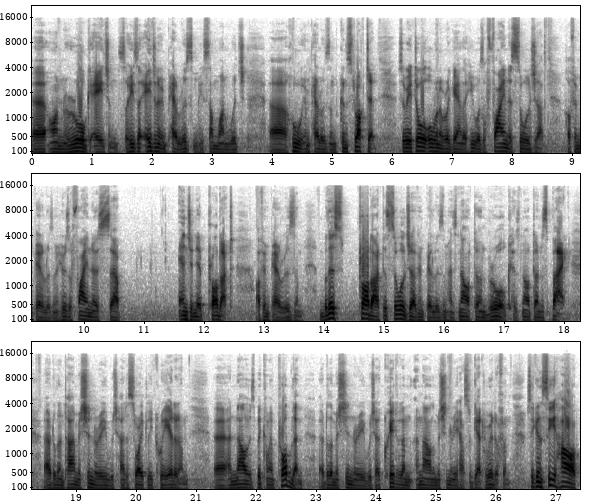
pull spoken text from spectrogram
uh, on rogue agents. So he's an agent of imperialism. He's someone which, uh, who imperialism constructed. So we're told over and over again that he was the finest soldier of imperialism. He was the finest uh, engineered product of imperialism. But this product, the soldier of imperialism, has now turned rogue, has now turned his back to the entire machinery which had historically created him. Uh, and now it's become a problem uh, to the machinery which had created him, and now the machinery has to get rid of him. So you can see how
